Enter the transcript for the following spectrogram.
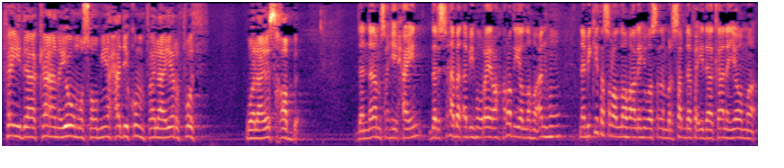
فاذا كان يوم صوم احدكم فلا يرفث ولا يصخب dan dalam sahihain dari sahabat Abi Hurairah radhiyallahu anhu Nabi kita sallallahu alaihi wasallam bersabda fa idza kana yauma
